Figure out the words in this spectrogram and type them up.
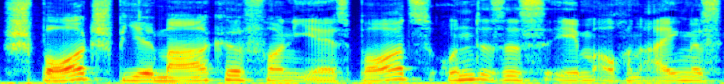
Sportspielmarke von EA Sports und es ist eben auch ein eigenes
